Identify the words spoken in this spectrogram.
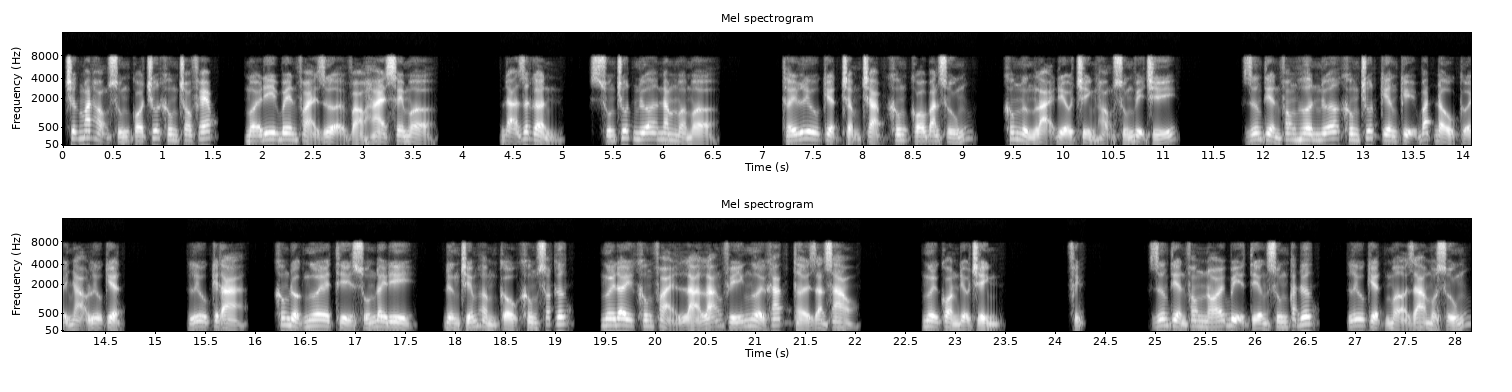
Trước mắt họng súng có chút không cho phép, mời đi bên phải dựa vào 2cm. Đã rất gần, xuống chút nữa 5mm. Thấy Lưu Kiệt chậm chạp không có bắn súng, không ngừng lại điều chỉnh họng súng vị trí. Dương Tiền Phong hơn nữa không chút kiên kỵ bắt đầu cười nhạo Lưu Kiệt. Lưu Kiệt à, không được ngươi thì xuống đây đi, đừng chiếm hầm cầu không sót cức, ngươi đây không phải là lãng phí người khác thời gian sao. Ngươi còn điều chỉnh. Phịch. Dương Tiền Phong nói bị tiếng súng cắt đứt, Lưu Kiệt mở ra một súng.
